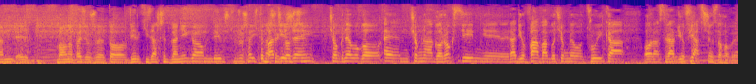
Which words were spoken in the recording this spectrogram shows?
Um, e, Bono powiedział, że to wielki zaszczyt dla niego. Już przypraszaliśmy Tym bardziej, gości. że ciągnęło go, em, ciągnęła go Roxy, e, Radio Wawa go ciągnęło Trójka oraz Radio Fiat Częstochowy.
